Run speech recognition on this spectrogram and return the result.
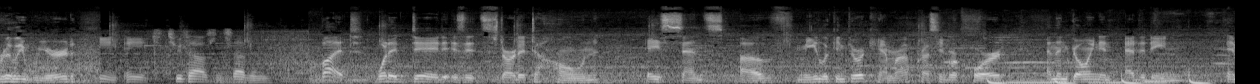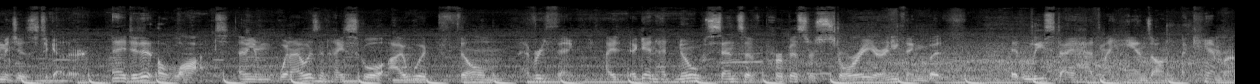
really weird. 8, 2007. But what it did is it started to hone a sense of me looking through a camera, pressing record, and then going and editing images together. And I did it a lot. I mean, when I was in high school, I would film everything. I, again, had no sense of purpose or story or anything, but at least I had my hands on a camera.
